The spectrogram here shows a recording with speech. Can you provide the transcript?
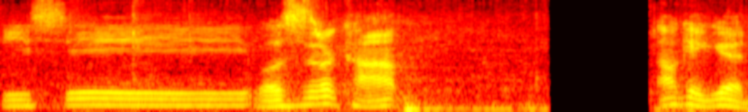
PC. Well, this is our comp. Okay, good.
